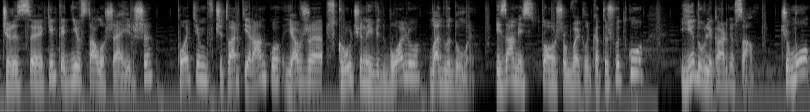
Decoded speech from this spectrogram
Через е, кілька днів стало ще гірше. Потім, в четвертій ранку, я вже скручений від болю, ледве думаю. І замість того, щоб викликати швидку, їду в лікарню сам. Чому?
